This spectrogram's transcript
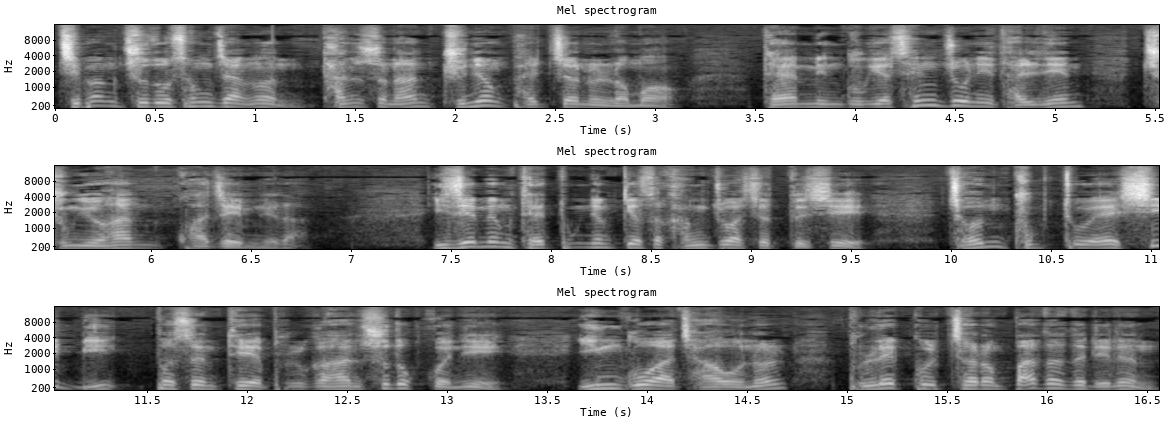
지방 주도 성장은 단순한 균형 발전을 넘어 대한민국의 생존이 달린 중요한 과제입니다. 이재명 대통령께서 강조하셨듯이 전 국토의 12%에 불과한 수도권이 인구와 자원을 블랙홀처럼 빨아들이는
